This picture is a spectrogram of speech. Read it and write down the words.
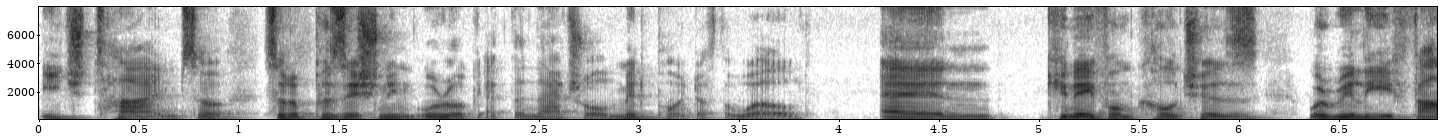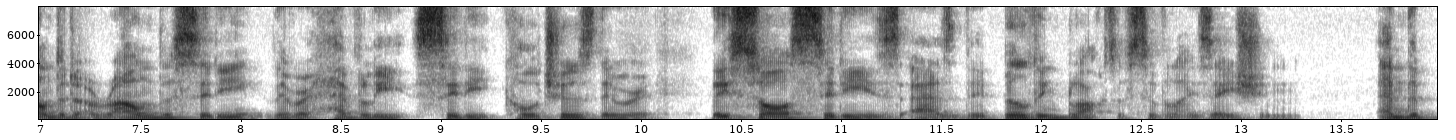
each time, so sort of positioning Uruk at the natural midpoint of the world. And cuneiform cultures were really founded around the city. They were heavily city cultures. They were they saw cities as the building blocks of civilization. And the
